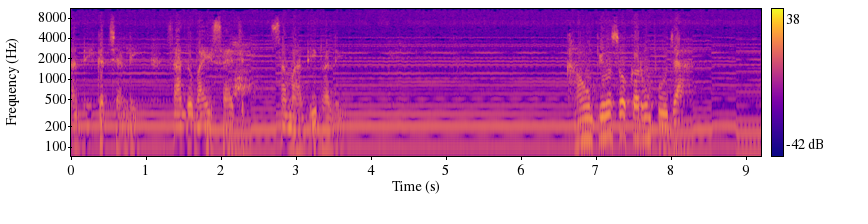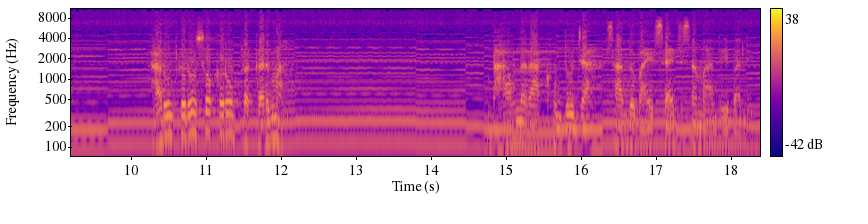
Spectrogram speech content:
અધિક ચલી સાધુભાઈ સહેજ સમાધિ ભલી ખાઉં પીઉં સો કરું પૂજા હારું ફેરું સો કરું પ્રકરમાં ભાવ ન રાખું દૂજા સાધુભાઈ સહેજ સમાધિ ભલી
